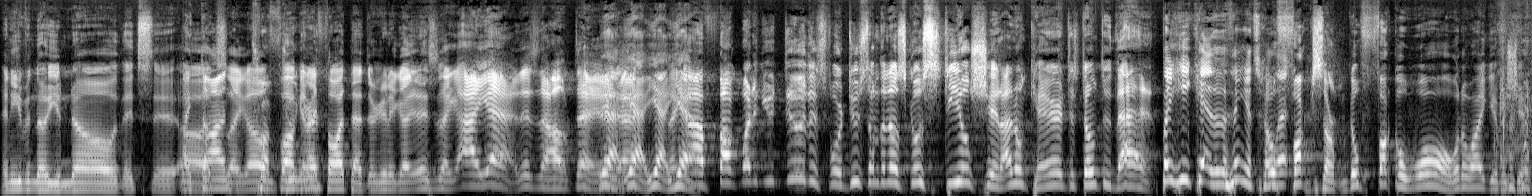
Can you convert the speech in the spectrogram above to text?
and even though you know it's uh, Like oh, it's like oh Trump fuck, Jr.? and I thought that they're gonna go. This is like ah yeah, this is the whole thing. Yeah, yeah, yeah, Like, yeah. Ah fuck, what did you do this for? Do something else. Go steal shit. I don't care. Just don't do that. But he can't. The thing is, Go fuck something. Go fuck a wall. What do I give a shit?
